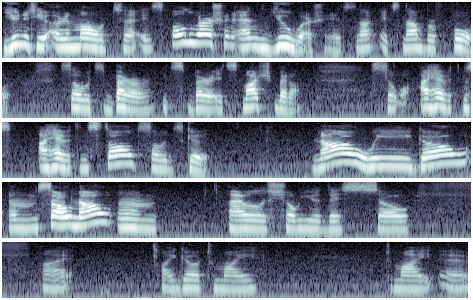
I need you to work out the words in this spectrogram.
Unity remote uh, is old version and new version. It's not it's number four. So it's better it's better it's much better so I have it I have it installed so it's good. Now we go um, so now um, I will show you this. So I I go to my to my uh,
